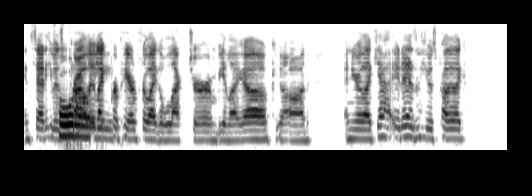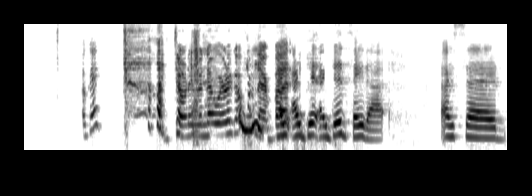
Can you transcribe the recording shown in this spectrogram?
Instead, he was probably like prepared for like a lecture and be like, oh God. And you're like, yeah, it is. And he was probably like, okay. I don't even know where to go from there. But I, I did I did say that. I said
